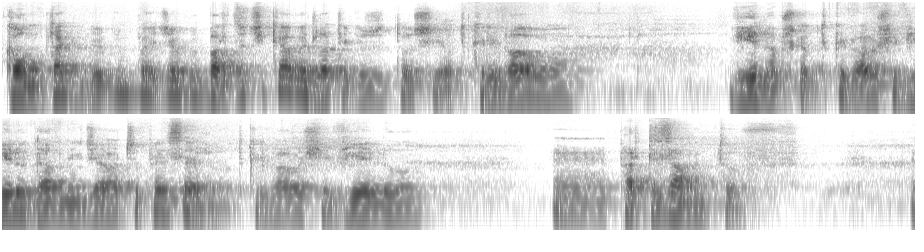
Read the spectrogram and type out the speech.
kontakt, by, bym powiedział, był bardzo ciekawy, dlatego że to się odkrywało, na przykład odkrywało się wielu dawnych działaczy PSL-u, odkrywało się wielu e, partyzantów, e,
